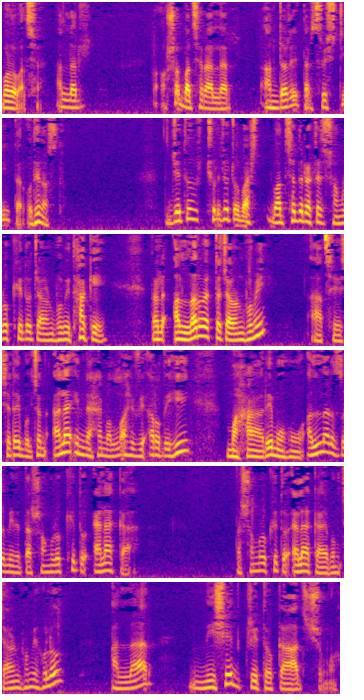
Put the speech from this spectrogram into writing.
বড় বাদশাহ। আল্লাহর, সব বাদশারা আল্লাহর আন্ডারে তার সৃষ্টি, তার অধীনস্থ। যেহেতু ছোট ছোট বাদশাদের একটা সংরক্ষিত চারণভূমি থাকে, তাহলে আল্লাহরও একটা চারণভূমি আছে। সেটাই বলছেন, আলা ইন্নাহাম আল্লাহি আরদিহি মাহারেমহু। আল্লাহর জমিনে তার সংরক্ষিত এলাকা, তার সংরক্ষিত এলাকা এবং চারণভূমি হল আল্লাহর নিষেধকৃত কাজসমূহ।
